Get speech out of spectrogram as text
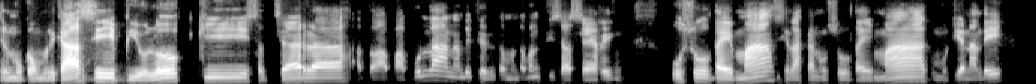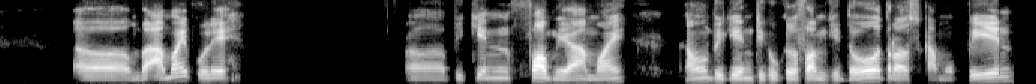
ilmu komunikasi, biologi, sejarah atau apa pun lah nanti dari teman-teman bisa sharing usul tema, silahkan usul tema, kemudian nanti uh, Mbak Amoy boleh uh, bikin form ya, Amoy. Kamu bikin di Google Form gitu, terus kamu pin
